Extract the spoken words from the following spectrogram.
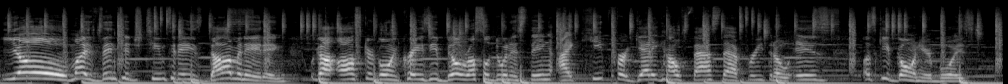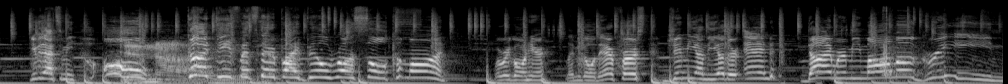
Yo, my vintage team today is dominating. We got Oscar going crazy, Bill Russell doing his thing. I keep forgetting how fast that free throw is. Let's keep going here, boys. Give that to me. Oh, good defense there by Bill Russell. Come on. Where we going here? Let me go there first. Jimmy on the other end. Dimer me mama green.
